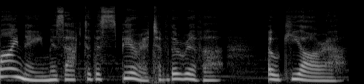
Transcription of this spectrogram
My name is after the spirit of the river, Okiara.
